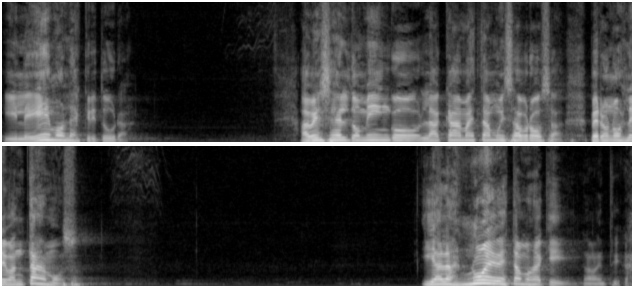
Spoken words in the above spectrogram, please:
y leemos la escritura. A veces el domingo la cama está muy sabrosa, pero nos levantamos. Y a las nueve estamos aquí. No, mentira.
